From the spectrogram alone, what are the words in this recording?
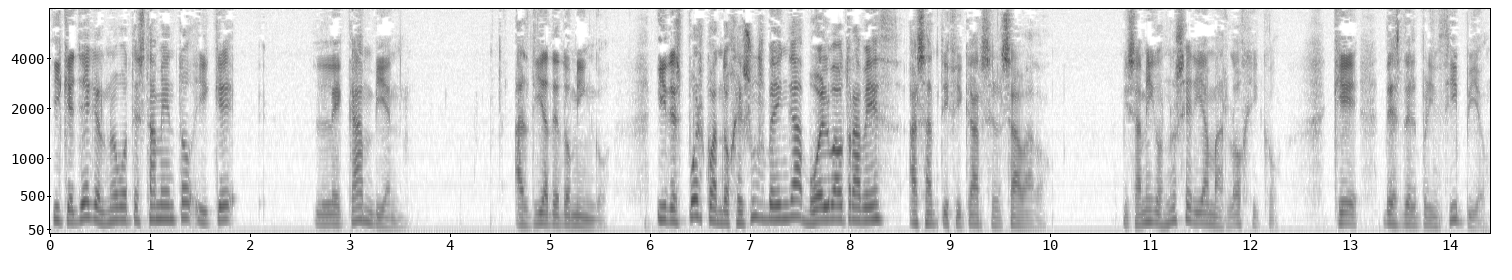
y que llegue el Nuevo Testamento y que le cambien al día de domingo. Y después, cuando Jesús venga, vuelva otra vez a santificarse el sábado. Mis amigos, ¿no sería más lógico que desde el principio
